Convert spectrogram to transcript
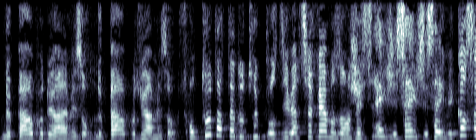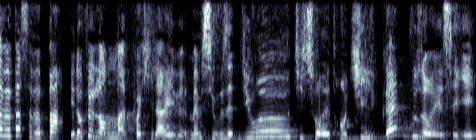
Ne pas reproduire à la maison, ne pas reproduire à la maison. Ils font tout un tas de trucs pour se divertir quand même en disant j'essaye, j'essaye, j'essaye. Mais quand ça veut pas, ça veut pas. Et donc le lendemain, quoi qu'il arrive, même si vous êtes dit ouais, petite soirée tranquille, quand même vous aurez essayé.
